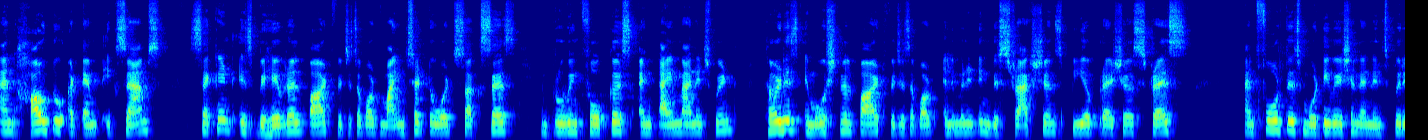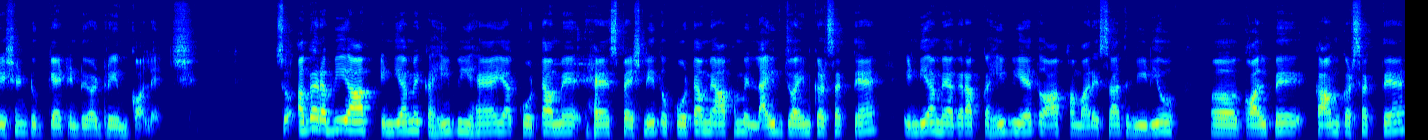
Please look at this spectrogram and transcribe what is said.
and how to attempt exams second is behavioural part which is about mindset towards success improving focus and time management third is emotional part which is about eliminating distraction peer pressure stress and fourth is motivation and inspiration to get into your dream college so so, अगर अभी आप इंडिया में कहीं भी हैं या कोटा में हैं स्पेशली तो कोटा में आप हमें लाइव ज्वाइन कर सकते हैं। इंडिया में अगर आप कहीं भी हैं तो आप हमारे साथ वीडियो कॉल पे काम कर सकते हैं।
